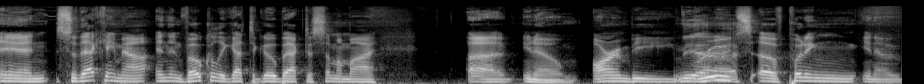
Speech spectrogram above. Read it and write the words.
and so that came out, and then vocally got to go back to some of my, uh, you know, R and B Yeah. roots of putting, you know,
